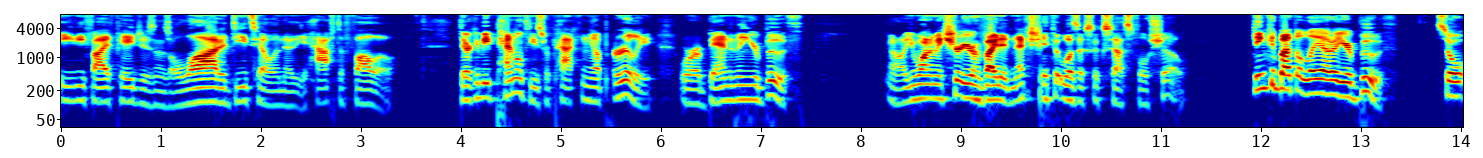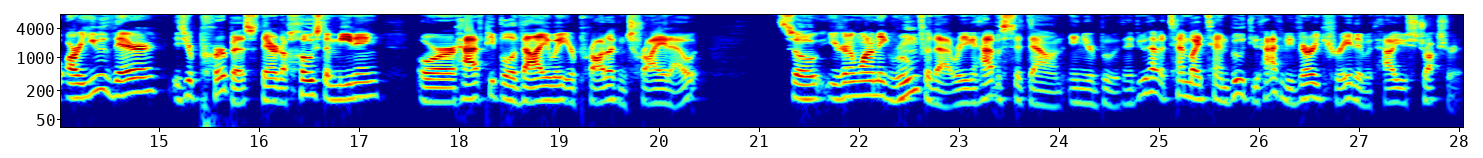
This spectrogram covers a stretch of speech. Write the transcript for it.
85 pages, and there's a lot of detail in there that you have to follow. There can be penalties for packing up early or abandoning your booth. Uh, you want to make sure you're invited next year if it was a successful show. Think about the layout of your booth. So, are you there? Is your purpose there to host a meeting or have people evaluate your product and try it out? So you're going to want to make room for that where you can have a sit down in your booth. And if you have a 10 by 10 booth, you have to be very creative with how you structure it.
